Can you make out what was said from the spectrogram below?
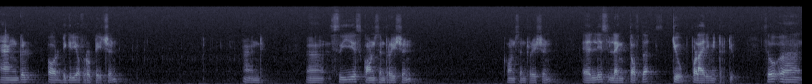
angle or degree of rotation. And uh, C is concentration. Concentration. L is length of the tube polarimeter tube. So uh,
